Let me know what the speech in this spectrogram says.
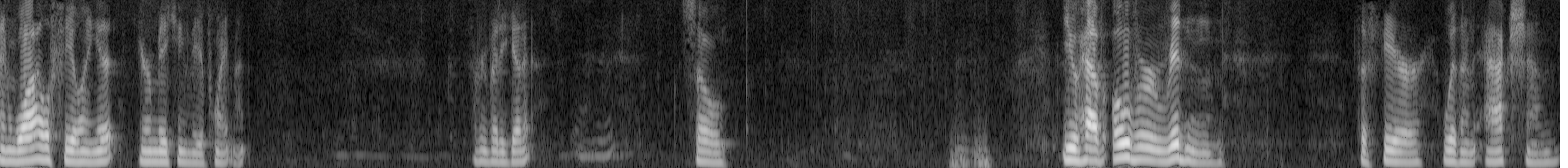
and while feeling it, you're making the appointment. Everybody get it? Mm-hmm. So you have overridden the fear with an action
